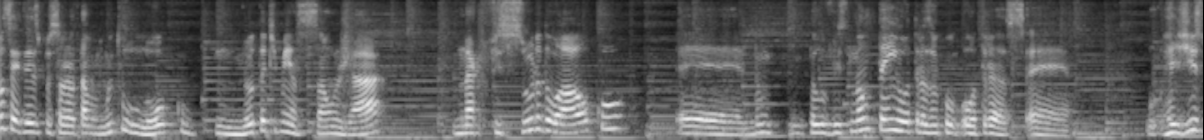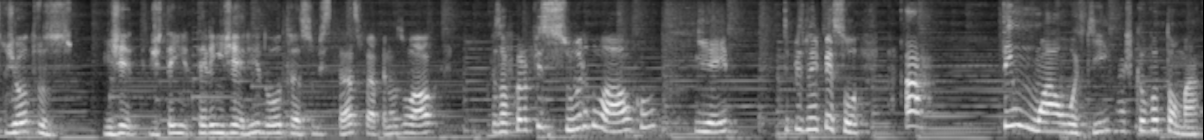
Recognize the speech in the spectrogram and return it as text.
com certeza o pessoal já estava muito louco, em outra dimensão já, na fissura do álcool. É, não, pelo visto, não tem outras, outras é, registro de outros de ter, terem ingerido outras substâncias, foi apenas o álcool. O pessoal ficou na fissura do álcool e aí simplesmente pensou: ah, tem um álcool aqui, acho que eu vou tomar.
